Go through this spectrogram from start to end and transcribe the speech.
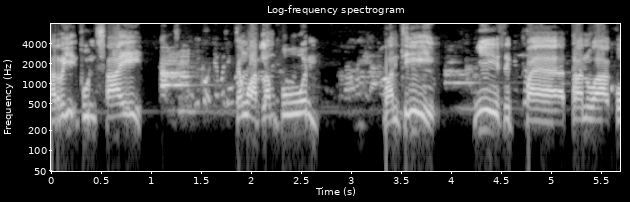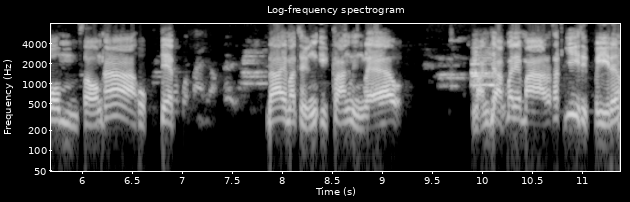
อริพุนชัย จังหวัดลำพูน วันที่ 28ธันวาคม 2567 ได้มาถึงอีกครั้งหนึ่งแล้ว หลังจากไม่ได้มาสัก 20 ปีแล้ว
